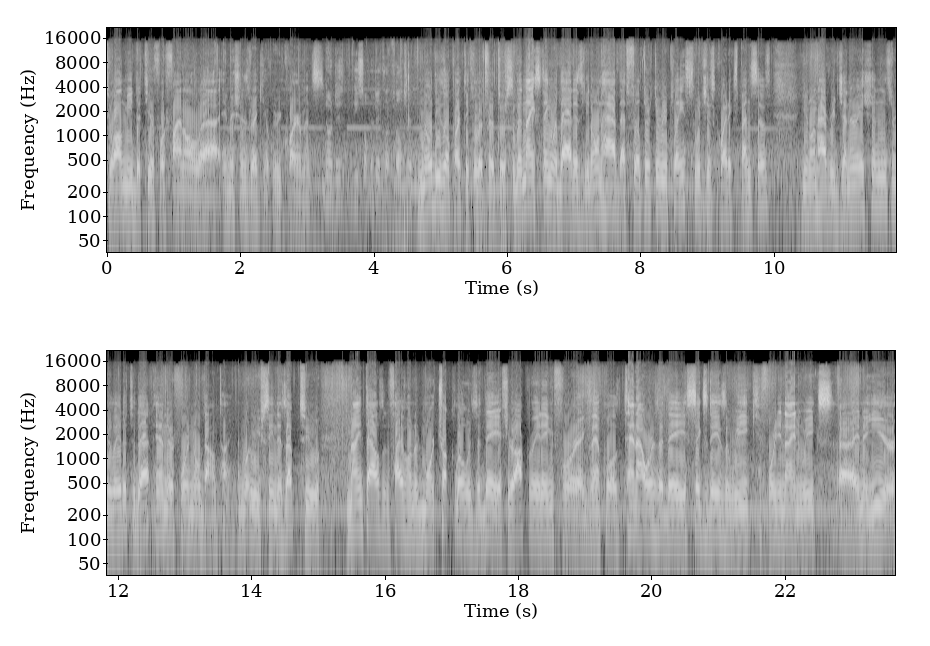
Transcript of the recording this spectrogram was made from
to all meet the Tier 4 final uh, emissions requirements. No diesel particulate filter? No diesel particulate filter. So the nice thing with that is you don't have that filter to replace, which is quite expensive. You don't have regenerations related to that and therefore no downtime. And what we've seen is up to 9,500 more truckloads a day if you're operating, for example, 10 hours a day, 6 days a week, 49 weeks uh, in a year.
